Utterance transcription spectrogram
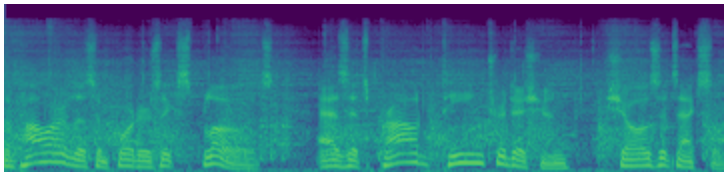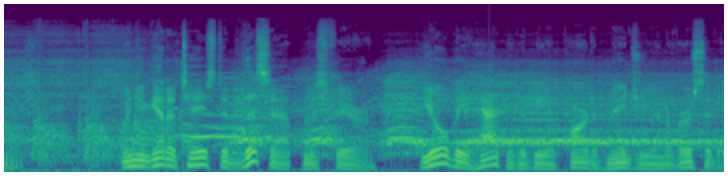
The power of the supporters explodes as its proud team tradition shows its excellence. When you get a taste of this atmosphere, you'll be happy to be a part of Meiji University.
